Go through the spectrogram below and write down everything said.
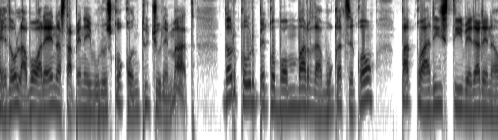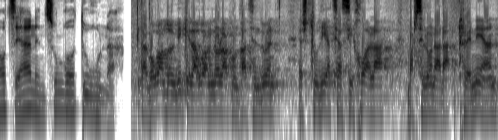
Edo laboaren astapenei buruzko kontutxuren bat. Gaurko urpeko bombarda bukatzeko, Pako Aristi beraren ahotzean entzungo duguna. Eta gogoan dut Mikel Aguak nola kontatzen duen estudiatzea zijoala Barcelonara trenean,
